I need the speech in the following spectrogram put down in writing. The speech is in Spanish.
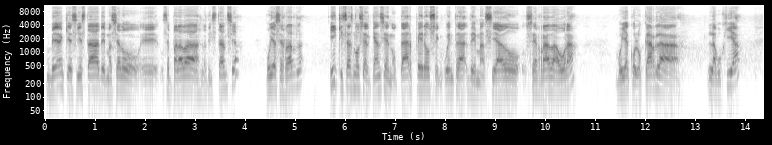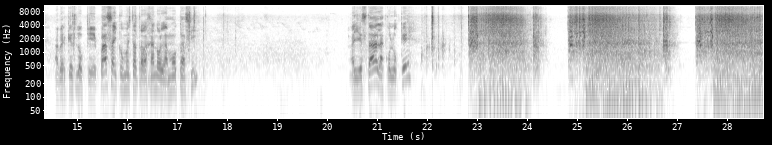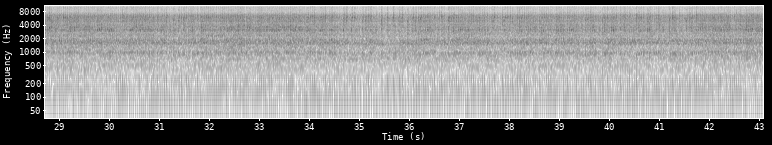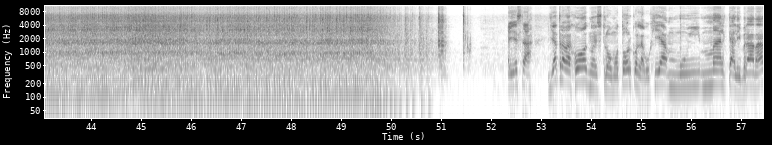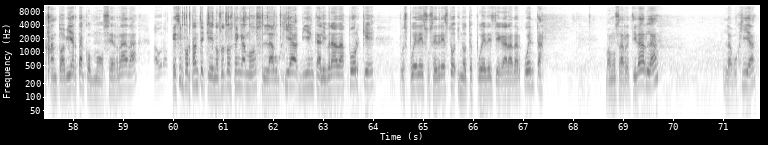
Vean que si está demasiado eh, separada la distancia. Voy a cerrarla. Y quizás no se alcance a notar, pero se encuentra demasiado cerrada ahora. Voy a colocar la, la bujía. A ver qué es lo que pasa y cómo está trabajando la moto así. Ahí está, la coloqué. Ahí está, ya trabajó nuestro motor con la bujía muy mal calibrada, tanto abierta como cerrada. Ahora es importante que nosotros tengamos la bujía bien calibrada porque pues puede suceder esto y no te puedes llegar a dar cuenta. Vamos a retirarla, la bujía.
